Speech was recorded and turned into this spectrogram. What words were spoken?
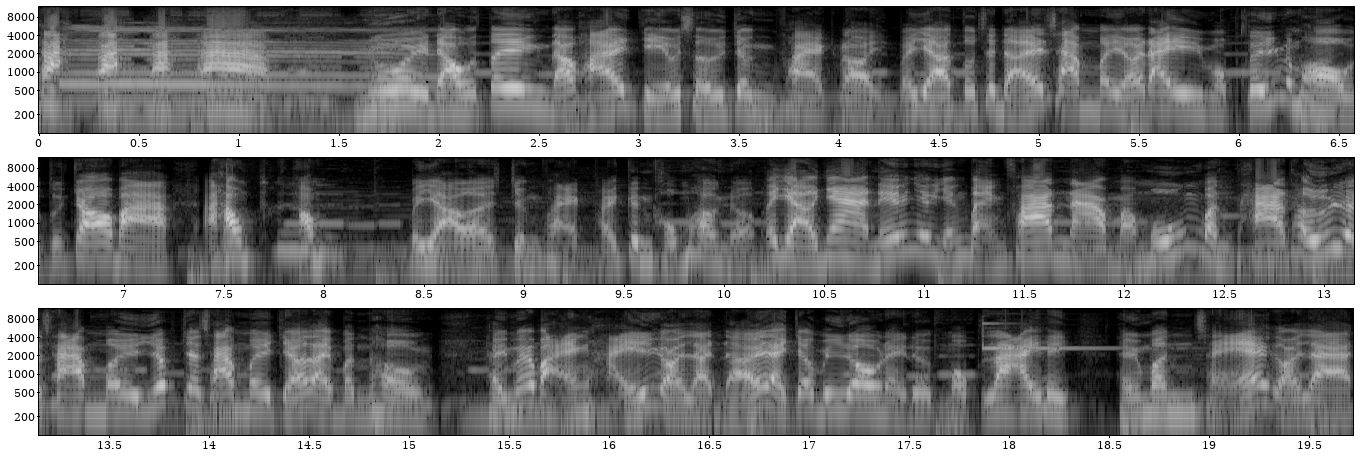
Người đầu tiên đã phải chịu sự trừng phạt rồi. Bây giờ tôi sẽ để Sammy ở đây một tiếng đồng hồ Tôi cho bà. À không, không bây giờ ờ, trừng phạt phải kinh khủng hơn nữa. Bây giờ nha nếu như những bạn fan nào mà muốn mình tha thứ cho Sammy giúp cho Sammy trở lại bình thường thì mấy bạn hãy gọi là để lại cho video này được một like đi. Thì mình sẽ gọi là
